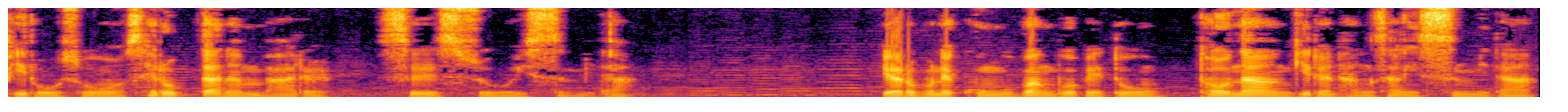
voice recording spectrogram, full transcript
비로소 새롭다는 말을 쓸 수 있습니다. 여러분의 공부 방법에도 더 나은 길은 항상 있습니다.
